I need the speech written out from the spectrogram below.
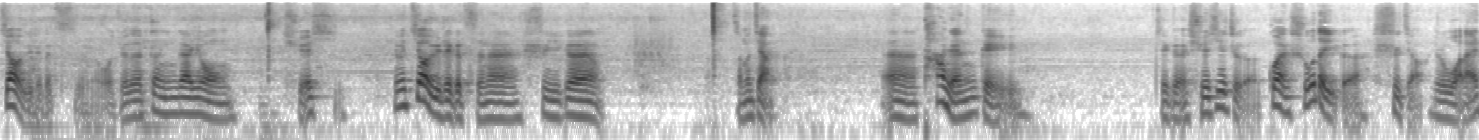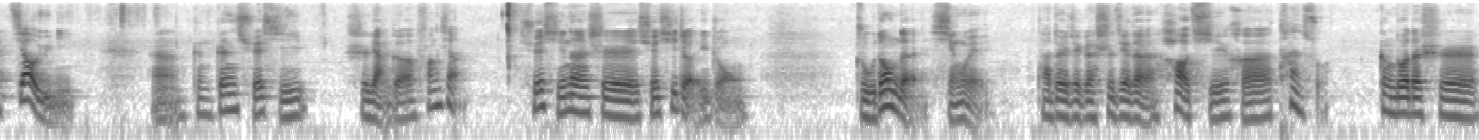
教育这个词，我觉得更应该用。学习，因为教育这个词呢，是一个怎么讲？嗯，他人给这个学习者灌输的一个视角，就是我来教育你。嗯，跟跟学习是两个方向。学习呢，是学习者的一种主动的行为，他对这个世界的好奇和探索，更多的是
